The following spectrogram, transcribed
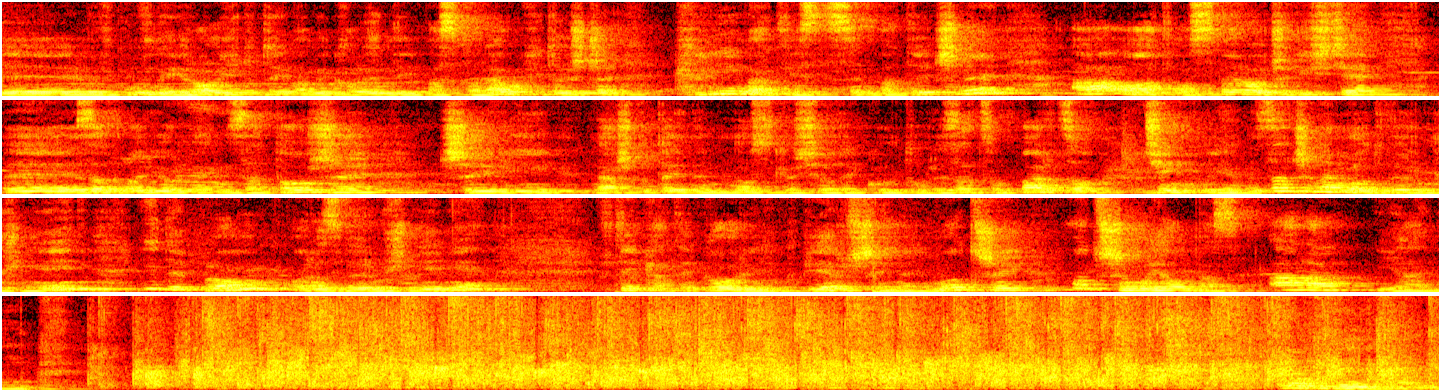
y, w głównej roli tutaj mamy kolendy i pastorałki, to jeszcze klimat jest sympatyczny, a o atmosferę oczywiście y, zadbali organizatorzy, czyli nasz tutaj Dębnowski Ośrodek Kultury, za co bardzo dziękujemy. Zaczynamy od wyróżnień i dyplom oraz wyróżnienie w tej kategorii pierwszej, najmłodszej otrzymuje od nas Ala Janik. Gratulujemy Pani.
